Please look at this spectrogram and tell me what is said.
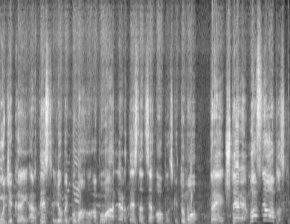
будь-який артист любить повагу. А повага для артиста це оплески. Тому три, чотири, моцні оплески!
